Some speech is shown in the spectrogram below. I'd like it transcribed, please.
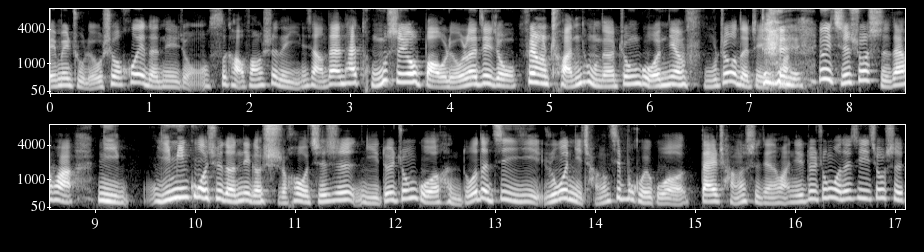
北美主流社会的那种思考方式的影响，但是它同时又保留了这种非常传统的中国念符咒的这一块。因为其实说实在话，你。移民过去的那个时候，其实你对中国很多的记忆，如果你长期不回国待长时间的话，你对中国的记忆就是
